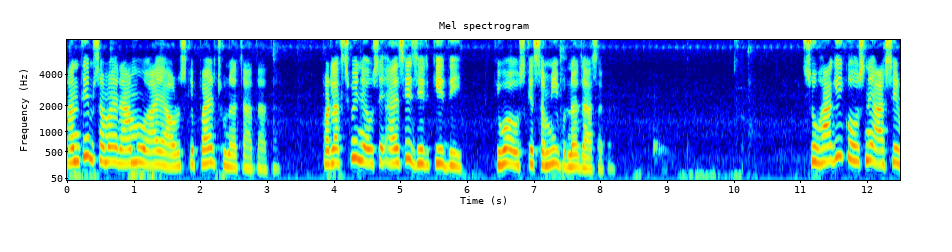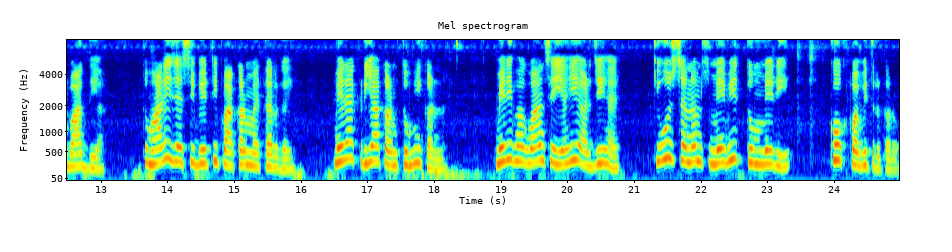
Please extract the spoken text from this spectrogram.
अंतिम समय रामू आया और उसके पैर छूना चाहता था, पर लक्ष्मी ने उसे ऐसी झिरकी दी कि वह उसके समीप न जा सका। सुहागी को उसने आशीर्वाद दिया, तुम्हारी जैसी बेटी पाकर मैं तर गई। मेरा क्रियाकर्म तुम ही करना। मेरी भगवान से यही अर्जी है कि उस जन्म में भी तुम मेरी कोख पवित्र करो।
